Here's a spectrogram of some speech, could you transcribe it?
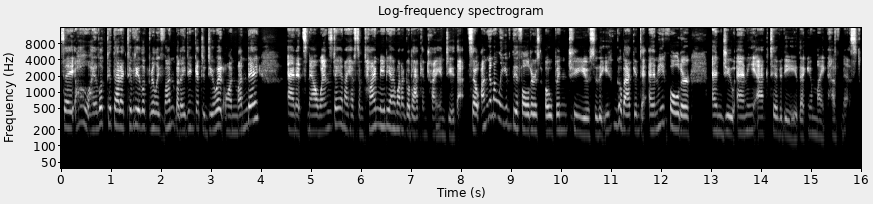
say, oh, I looked at that activity, it looked really fun, but I didn't get to do it on Monday. And it's now Wednesday and I have some time. Maybe I want to go back and try and do that. So I'm going to leave the folders open to you so that you can go back into any folder and do any activity that you might have missed.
